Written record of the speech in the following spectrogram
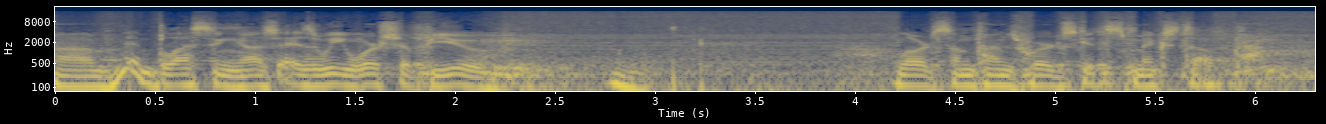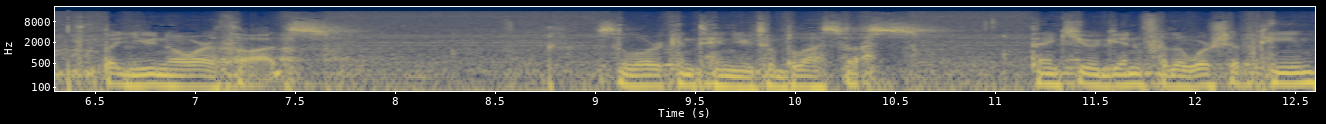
um, and blessing us as we worship you. Lord, sometimes words get mixed up, but you know our thoughts. So, Lord, continue to bless us. Thank you again for the worship team.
